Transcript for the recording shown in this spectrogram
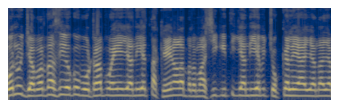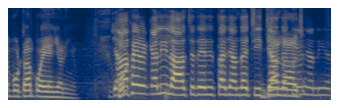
ਉਹਨੂੰ ਜ਼ਬਰਦਸਤੀ ਉਹ ਕੋ ਵੋਟਾਂ ਪਵਾਈਆਂ ਜਾਂਦੀਆਂ ਧੱਕੇ ਨਾਲ ਬਦਮਾਸ਼ੀ ਕੀਤੀ ਜਾਂਦੀ ਹੈ ਵੀ ਚੁੱਕ ਕੇ ਲਿਆਇਆ ਜਾਂਦਾ ਜਾਂ ਵੋਟਾਂ ਪਵਾਈਆਂ ਜਾਣੀਆਂ। ਜਾਂ ਫਿਰ ਕੱਲੀ ਲਾਲਚ ਦੇ ਦਿੱਤਾ ਜਾਂਦਾ ਚੀਜ਼ਾਂ ਦਿੱਤੀਆਂ ਜਾਂਦੀਆਂ।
